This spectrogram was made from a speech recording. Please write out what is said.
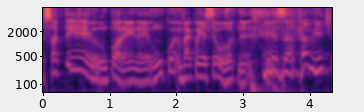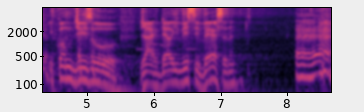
Só que tem um porém, né? Um vai conhecer o outro, né? Exatamente. e como diz o Jardel e vice-versa, né? É,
